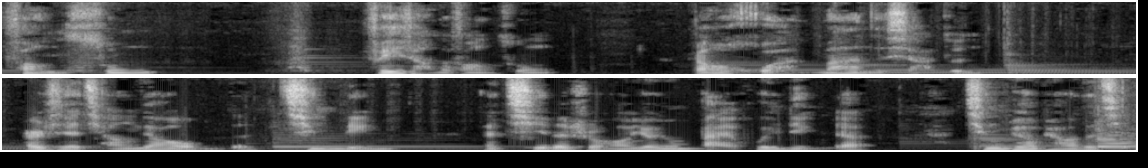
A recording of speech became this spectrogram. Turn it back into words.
放松，非常的放松，然后缓慢的下蹲，而且强调我们的轻灵，在起的时候要用百会领着，轻飘飘的起来。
